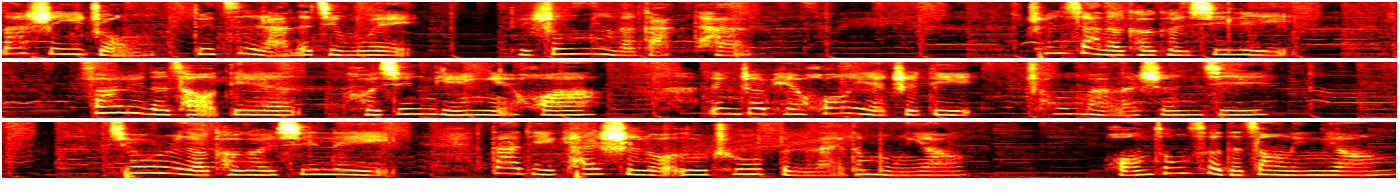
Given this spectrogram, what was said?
那是一种对自然的敬畏。对生命的感叹，春夏的可可西里，发绿的草甸和经典野花，令这片荒野之地充满了生机。秋日的可可西里，大地开始裸露出本来的模样，黄棕色的藏羚羊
